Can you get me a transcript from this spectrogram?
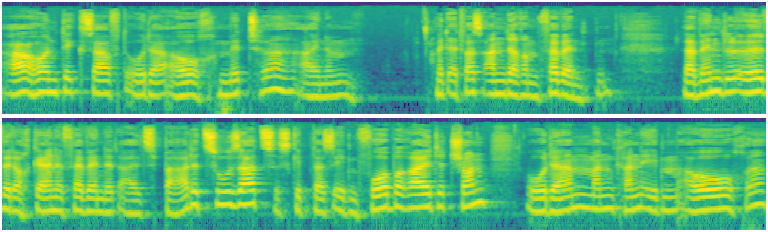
Ahorndicksaft oder auch mit äh, einem, mit etwas anderem verwenden. Lavendelöl wird auch gerne verwendet als Badezusatz. Es gibt das eben vorbereitet schon. Oder man kann eben auch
